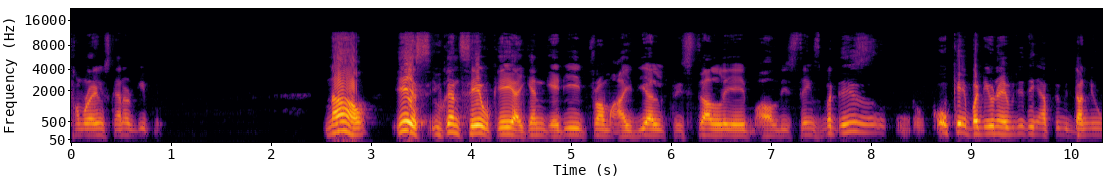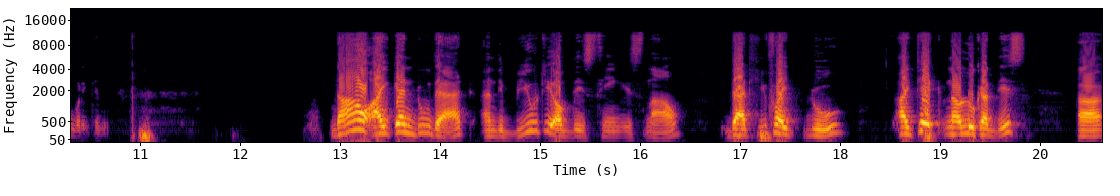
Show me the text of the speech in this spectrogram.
thermodynamics cannot give me. Now, Yes, you can say okay, I can get it from ideal crystal, all these things, but this is okay, but you know everything have to be done numerically. Now I can do that and the beauty of this thing is now that if I do, I take now look at this, uh,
